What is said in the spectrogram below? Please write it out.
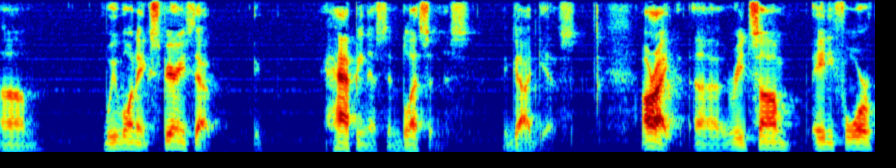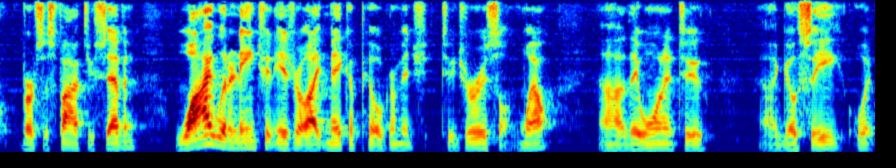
Um, we want to experience that happiness and blessedness that God gives. All right, uh, read Psalm 84 verses 5 through 7. Why would an ancient Israelite make a pilgrimage to Jerusalem? Well, uh, they wanted to uh, go see what,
